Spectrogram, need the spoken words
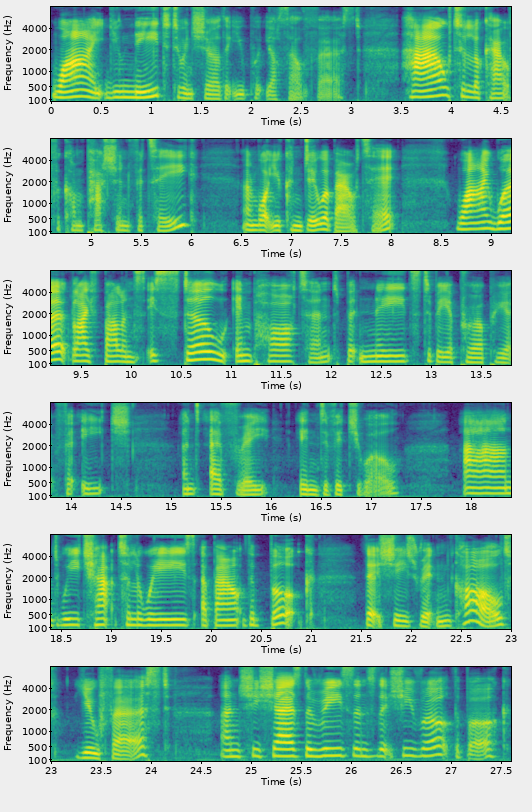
why you need to ensure that you put yourself first, how to look out for compassion fatigue and what you can do about it why work life balance is still important but needs to be appropriate for each and every individual. And we chat to Louise about the book that she's written called You First. And she shares the reasons that she wrote the book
